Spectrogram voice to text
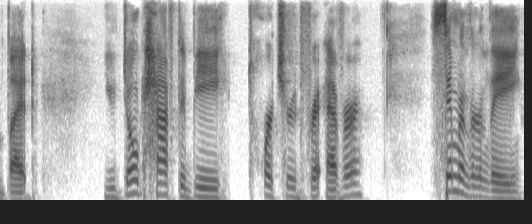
But you don't have to be tortured forever. Similarly,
